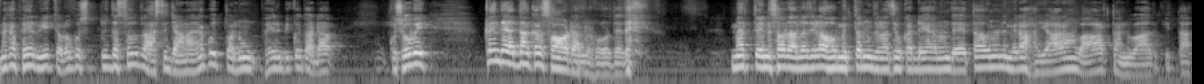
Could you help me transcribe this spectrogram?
ਮੈਂ ਕਿਹਾ, ਫੇਰ ਵੀ ਚਲੋ ਕੁਝ ਤੁਸੀਂ ਦੱਸੋ ਰਾਸਤੇ ਜਾਣਾ ਆ, ਕੋਈ ਤੁਹਾਨੂੰ ਫੇਰ ਵੀ ਕੋਈ ਤੁਹਾਡਾ ਕੁਝ ਹੋਵੇ? ਕਹਿੰਦੇ ਐਦਾਂ ਕਰ 100 ਡਾਲਰ ਹੋਰ ਦੇ ਦੇ। ਮੈਂ 300 ਡਾਲਰ ਜਿਹੜਾ ਉਹ ਮਿੱਤਰ ਨੂੰ ਦੇਣਾ ਸੀ, ਉਹ ਕੱਢਿਆ, ਉਹਨਾਂ ਨੂੰ ਦੇ ਦਿੱਤਾ। ਉਹਨਾਂ ਨੇ ਮੇਰਾ ਹਜ਼ਾਰਾਂ ਵਾਰ ਧੰਨਵਾਦ ਕੀਤਾ।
